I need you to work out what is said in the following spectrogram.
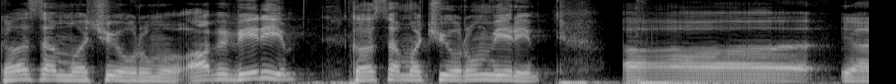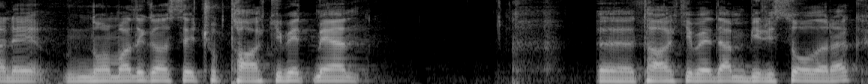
Galatasaray maçı yorumu. Abi vereyim. Galatasaray maçı yorum vereyim. Aa, yani normalde Galatasaray'ı çok takip etmeyen e, takip eden birisi olarak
